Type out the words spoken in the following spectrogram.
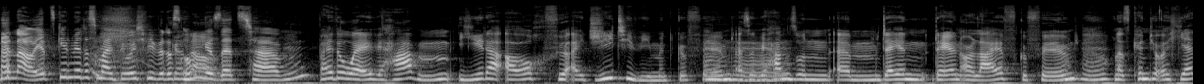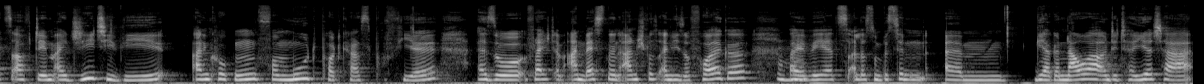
genau, jetzt gehen wir das mal durch, wie wir das Genau. umgesetzt haben. By the way, wir haben jeder auch für IGTV mitgefilmt. Also wir haben so ein ähm, Day, in, Day in Our Life gefilmt. Und das könnt ihr euch jetzt auf dem IGTV angucken vom Mood Podcast Profil. Also vielleicht am, besten in Anschluss an diese Folge, weil wir jetzt alles so ein bisschen ähm, ja, genauer und detaillierter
